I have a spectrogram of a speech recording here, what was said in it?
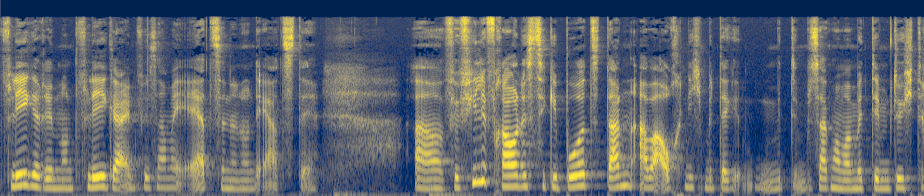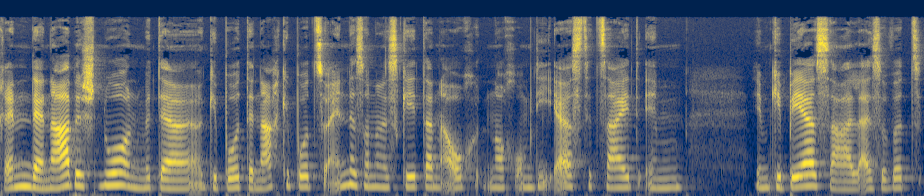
Pflegerinnen und Pfleger, einfühlsame Ärztinnen und Ärzte. Äh, für viele Frauen ist die Geburt dann aber auch nicht mit der, mit dem, sagen wir mal, mit dem Durchtrennen der Nabelschnur und mit der Geburt, der Nachgeburt zu Ende, sondern es geht dann auch noch um die erste Zeit im, im Gebärsaal. Also wird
